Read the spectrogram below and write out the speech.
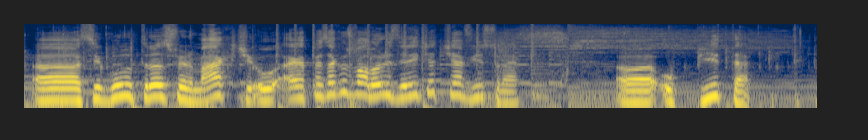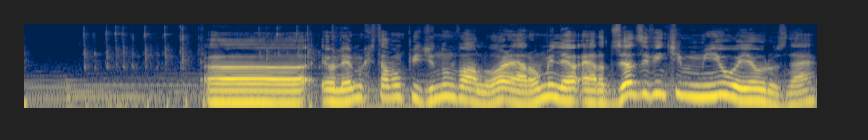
uh, segundo o Transfer Market, o, apesar que os valores dele já tinha visto, né? Uh, o Pita, uh, eu lembro que estavam pedindo um valor, era um milhão, era 220 mil euros, né?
